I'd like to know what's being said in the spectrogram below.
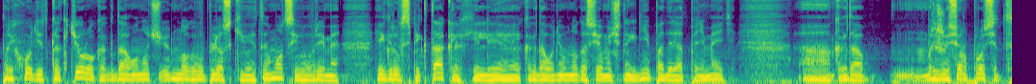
приходит к актеру, когда он очень много выплескивает эмоций во время игры в спектаклях или когда у него много съемочных дней подряд, понимаете? А, Когда режиссер просит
